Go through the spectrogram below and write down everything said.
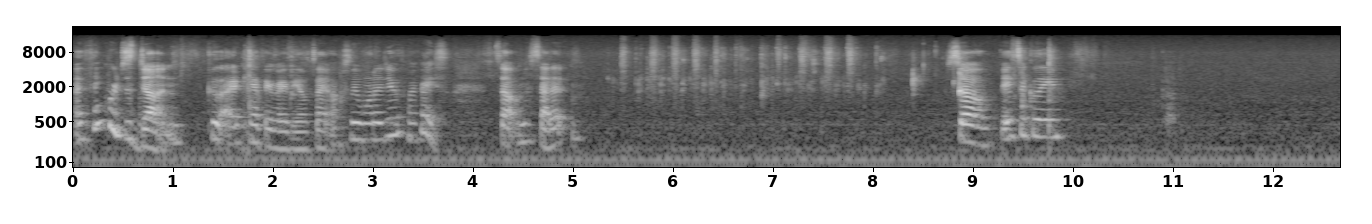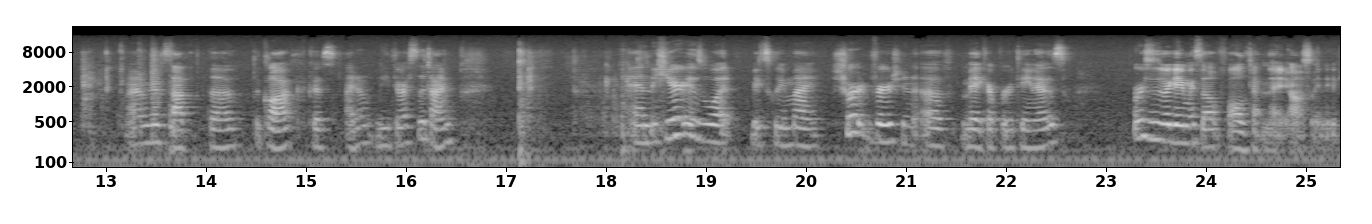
I think we're just done because I can't think of anything else I actually want to do with my face. So I'm going to set it. So basically, I'm going to stop the, the clock because I don't need the rest of the time. And here is what basically my short version of makeup routine is versus what I gave myself all the time that I honestly need,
